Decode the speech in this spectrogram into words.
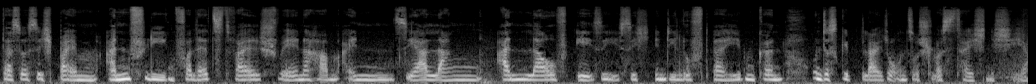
dass er sich beim Anfliegen verletzt, weil Schwäne haben einen sehr langen Anlauf, ehe sie sich in die Luft erheben können. Und das gibt leider unser Schlossteich nicht her.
